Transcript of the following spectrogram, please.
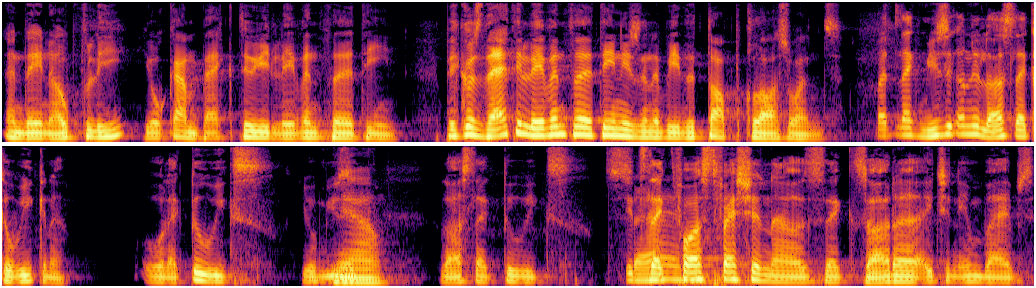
And then hopefully you'll come back to 11, 13. Because that 11, 13 is going to be the top class ones. But like music only lasts like a week now, or like two weeks. Your music Yeah. lasts like two weeks. It's like fast fashion now. It's like Zara, H and M vibes.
